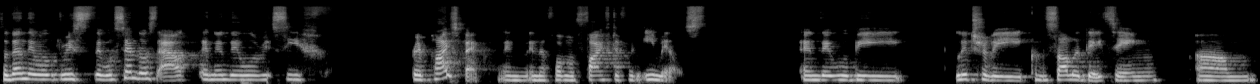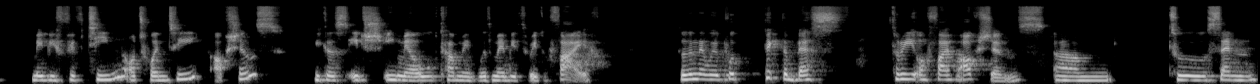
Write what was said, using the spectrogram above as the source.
So then they will re- they will send those out, and then they will receive replies back in, in the form of five different emails, and they will be literally consolidating um, maybe 15 or 20 options because each email would come in with maybe three to five. So then they will put pick the best three or five options um, to send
